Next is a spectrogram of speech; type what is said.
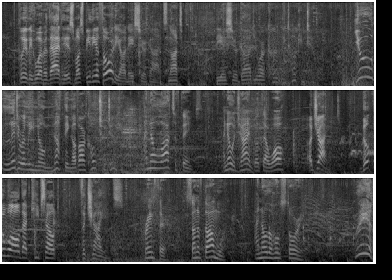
clearly whoever that is must be the authority on Aesir gods, not the Aesir god you are currently talking to. You literally know nothing of our culture, do you? I know lots of things. I know a giant built that wall. A giant built the wall that keeps out the giants. Hrimthur, son of Thamur. I know the whole story. Really?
